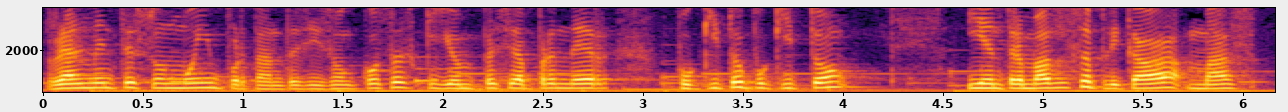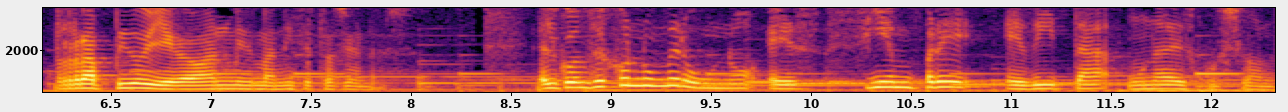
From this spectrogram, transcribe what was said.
realmente son muy importantes y son cosas que yo empecé a aprender poquito a poquito y entre más las aplicaba, más rápido llegaban mis manifestaciones. El consejo número uno es siempre evita una discusión.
